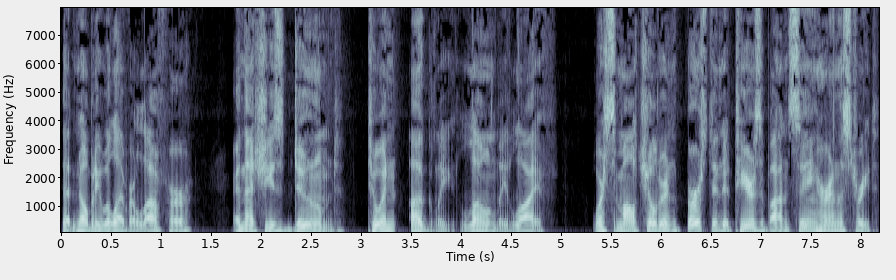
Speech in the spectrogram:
that nobody will ever love her, and that she's doomed to an ugly, lonely life, where small children burst into tears upon seeing her in the street.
